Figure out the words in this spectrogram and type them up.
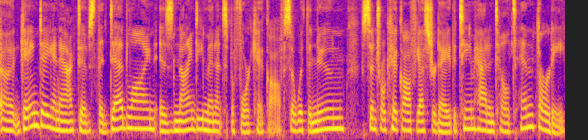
uh, game day inactives, the deadline is 90 minutes before kickoff. So with the noon central kickoff yesterday, the team had until 10:30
